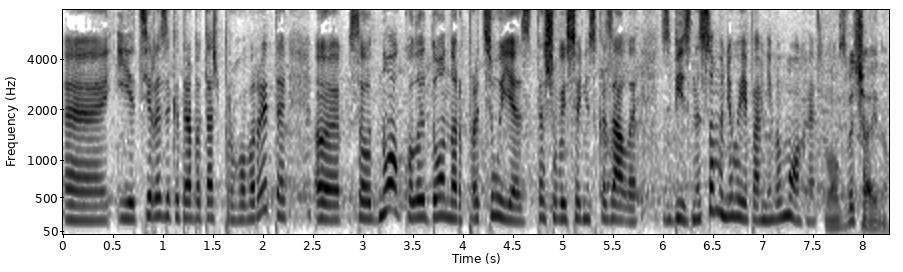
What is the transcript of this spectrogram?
Е, І ці ризики треба теж проговорити. Е, Все одно, коли донор працює з те, що ви сьогодні сказали, з бізнесом, у нього є певні вимоги. Ну, звичайно.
